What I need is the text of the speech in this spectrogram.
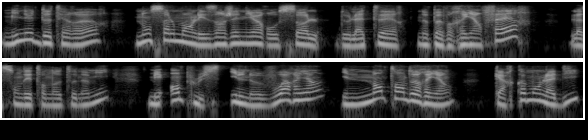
minutes de terreur, non seulement les ingénieurs au sol de la Terre ne peuvent rien faire, la sonde est en autonomie, mais en plus, ils ne voient rien, ils n'entendent rien, car comme on l'a dit,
